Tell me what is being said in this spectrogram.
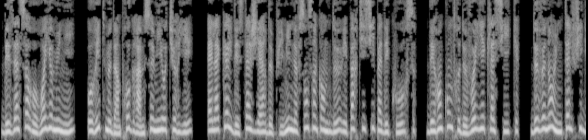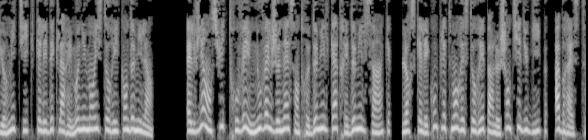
des assorts au Royaume-Uni, au rythme d'un programme semi-auturier, elle accueille des stagiaires depuis 1952 et participe à des courses, des rencontres de voiliers classiques, devenant une telle figure mythique qu'elle est déclarée monument historique en 2001. Elle vient ensuite trouver une nouvelle jeunesse entre 2004 et 2005, lorsqu'elle est complètement restaurée par le chantier du GIP, à Brest.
